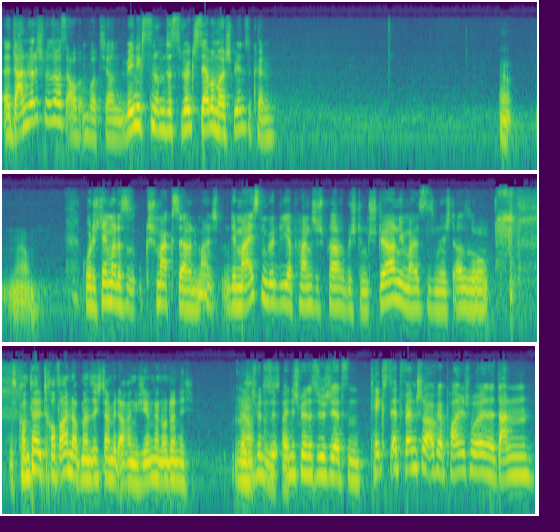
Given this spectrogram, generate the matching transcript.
äh, dann würde ich mir sowas auch importieren. Wenigstens, um das wirklich selber mal spielen zu können. Ja, ja. Gut, ich denke mal, das ist Geschmackssache. Den meisten würde die japanische Sprache bestimmt stören, die meistens nicht. Also. Es kommt halt drauf an, ob man sich damit arrangieren kann oder nicht. Ja, wenn, ich mir, das, wenn ich mir natürlich jetzt ein Text-Adventure auf Japanisch hole, dann.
